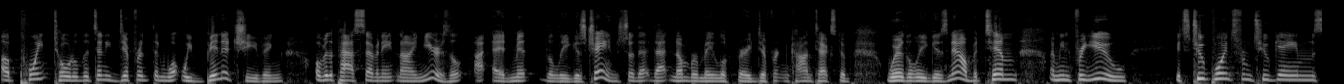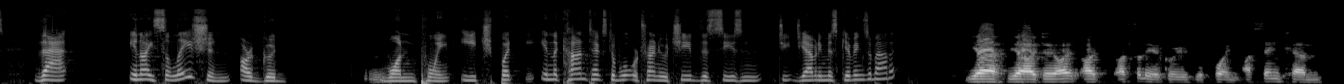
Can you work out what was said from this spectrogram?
a point total that's any different than what we've been achieving over the past seven, eight, nine years. I I admit the league has changed, so that that number may look very different in context of where the league is now. But Tim, I mean, for you, it's two points from two games that, in isolation, are good. One point each, but in the context of what we're trying to achieve this season, do, do you have any misgivings about it? Yeah, yeah, I do. I, I, I fully agree with your point. I think um,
